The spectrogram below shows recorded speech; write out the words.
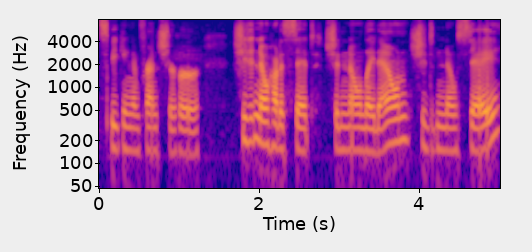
speaking in french to her she didn't know how to sit. She didn't know lay down. She didn't know stay.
